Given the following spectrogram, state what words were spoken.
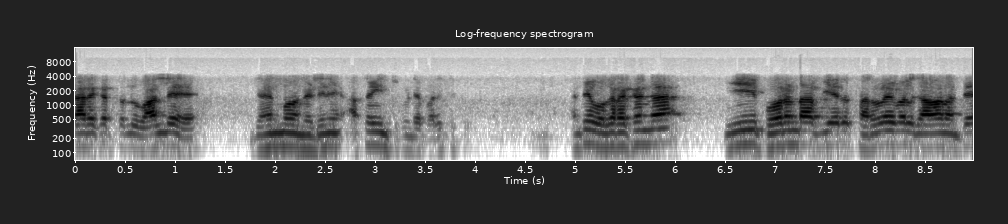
కార్యకర్తలు వాళ్ళే జగన్మోహన్ రెడ్డిని అసహించుకునే పరిస్థితి. అంటే ఒక రకంగా ఈ four and half year survival కావాలంటే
